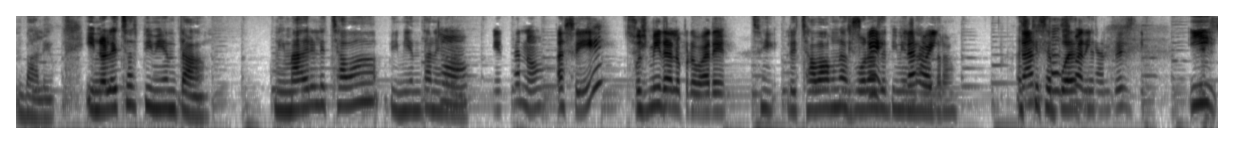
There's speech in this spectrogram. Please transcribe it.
Vale. Y no le echas pimienta. Mi madre le echaba pimienta negra. No, pimienta no. ¿Ah, sí? Pues Sí. mira, lo probaré. Sí, le echaba unas Es bolas que, de pimienta claro, negra. Es que se puede hacer. Y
